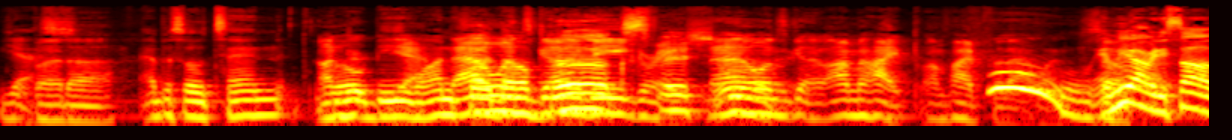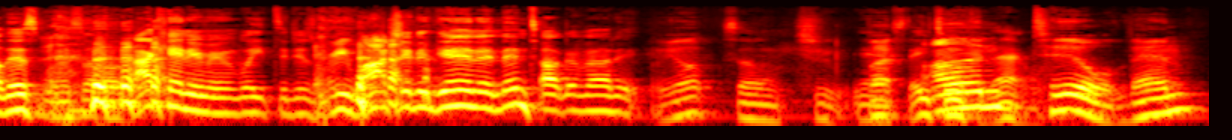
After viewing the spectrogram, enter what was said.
Yes. But uh Episode ten under, will be yeah, one that one's gonna be great. for That sure. one's good. I'm hype. I'm hype for that one. So- and we already saw this one, so I can't even wait to just rewatch it again and then talk about it. Yep. So Shoot. Yeah, but stay tuned for that one. until then,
